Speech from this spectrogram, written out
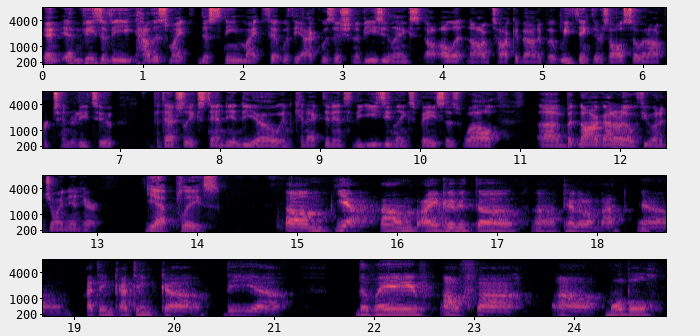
And, and vis-a-vis how this might this theme might fit with the acquisition of EZLynx, I'll let Nog talk about it. But we think there's also an opportunity to potentially extend Indio and connect it into the EasyLink space as well. Um, but Nog, I don't know if you want to join in here. Yeah, please. Um, yeah, um, I agree with uh, uh, Taylor on that. Um, I think I think uh, the uh, the wave of uh, uh, mobile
